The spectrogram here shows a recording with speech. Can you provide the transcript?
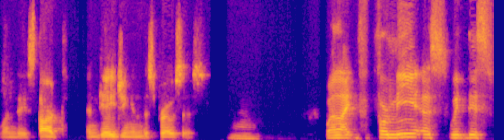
when they start engaging in this process mm. well I, for me as with this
